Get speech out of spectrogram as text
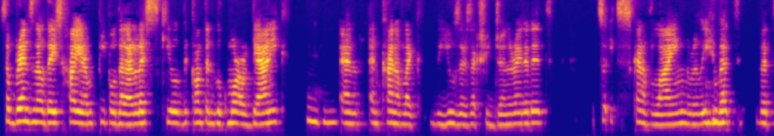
so brands nowadays hire people that are less skilled the content look more organic mm-hmm. and and kind of like the users actually generated it so it's kind of lying really but but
